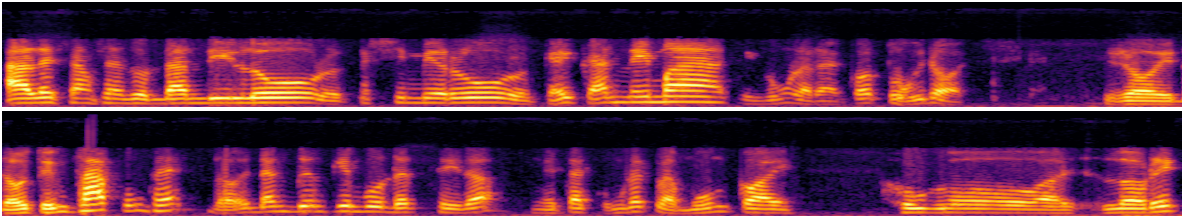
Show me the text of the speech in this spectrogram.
Alessandro Danilo, rồi Casemiro, rồi kể cả Neymar thì cũng là đã có tuổi rồi. Rồi đội tuyển Pháp cũng thế, đội đang đương kim vô địch thì đó, người ta cũng rất là muốn coi Hugo ờ, Lloris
